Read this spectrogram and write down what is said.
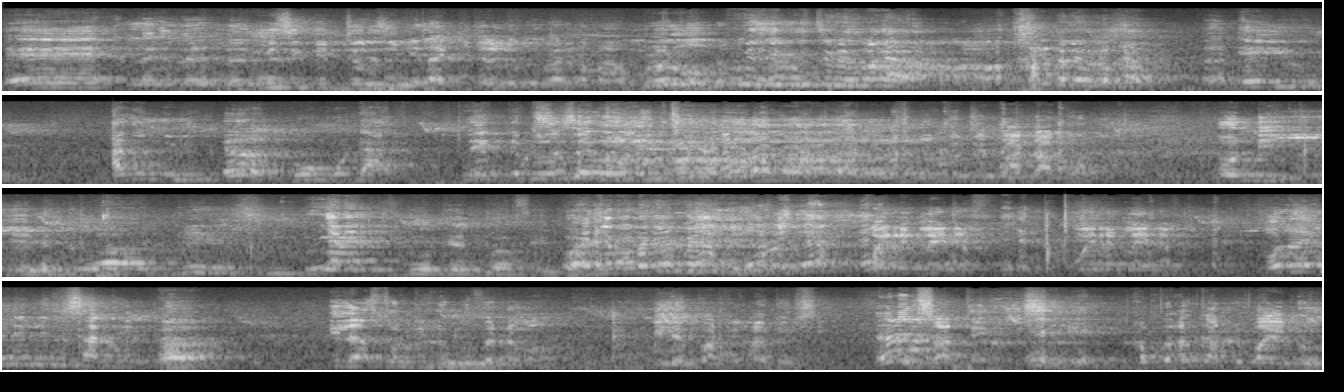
Et le, le, le musique du tourisme, il a quitté le gouvernement. loolu moom dafa musique du tourisme nga xam nga lu xew. Ah. et you ana Mimi Ah. daal. Nekk non non non non non non on dit yéen. Waa Gési ma fi. Waaye da ngay may. Mooy rek lay def. Mooy rek lay def. On a été de santé. Il a sorti le gouvernement. Il est parti à Bercy. Pour santé xam nga alkaat du bàyyi doon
